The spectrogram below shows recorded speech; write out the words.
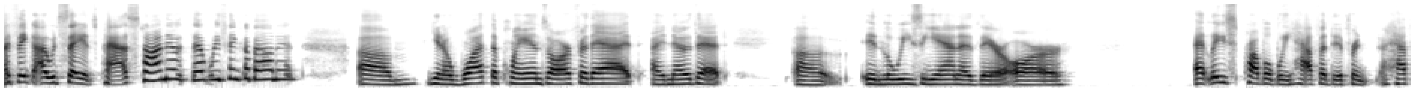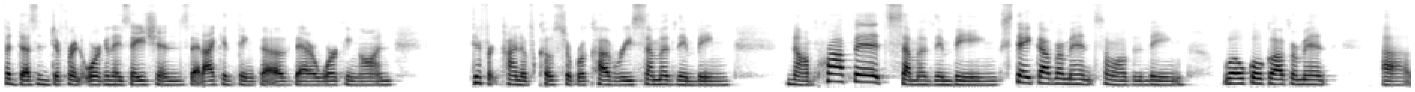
I think I would say it's past time that, that we think about it. Um, you know, what the plans are for that. I know that uh, in Louisiana there are at least probably half a different half a dozen different organizations that I can think of that are working on different kind of coastal recovery, some of them being nonprofits, some of them being state government, some of them being local government. Uh,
